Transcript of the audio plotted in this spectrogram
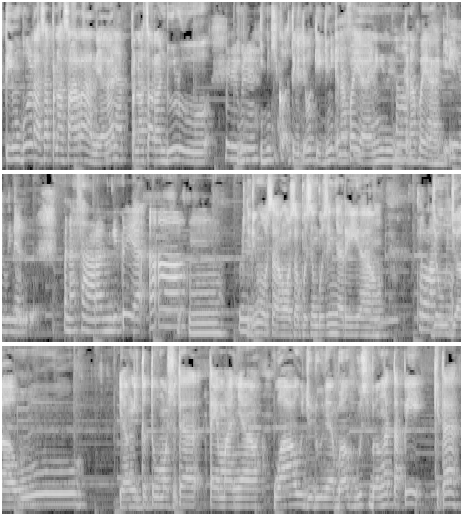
timbul rasa penasaran ya kan Iya. penasaran dulu Bener-bener. ini, ini kok tiba-tiba kayak gini kenapa sih. ya ini kenapa ya gitu Iya bener. Penasaran gitu ya. Ah, Hmm, Bener. jadi nggak usah nggak usah pusing-pusing nyari yang terlalu. Jauh-jauh. Yang itu tuh maksudnya temanya wow judulnya bagus banget tapi kita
